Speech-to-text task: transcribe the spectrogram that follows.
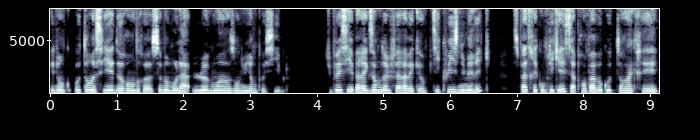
et donc autant essayer de rendre ce moment-là le moins ennuyant possible. Tu peux essayer par exemple de le faire avec un petit quiz numérique. C'est pas très compliqué, ça prend pas beaucoup de temps à créer.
